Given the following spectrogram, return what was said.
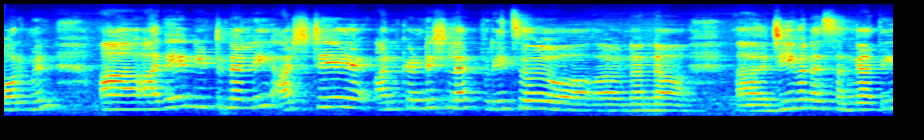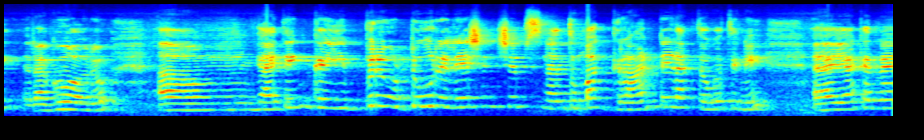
ನಾರ್ಮಲ್ ಅದೇ ನಿಟ್ಟಿನಲ್ಲಿ ಅಷ್ಟೇ ಅನ್ಕಂಡೀಷನಲ್ ಆಗಿ ಪ್ರೀತಿಸೋ ನನ್ನ ಜೀವನ ಸಂಗಾತಿ ರಘು ಅವರು. ಐ ಥಿಂಕ್ ಇಬ್ಬರು ಟೂ ರಿಲೇಶನ್ಶಿಪ್ಸ್ ನಾನು ತುಂಬ ಗ್ರಾಂಟೆಡ್ ಆಗಿ ತಗೋತೀನಿ. ಯಾಕಂದರೆ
